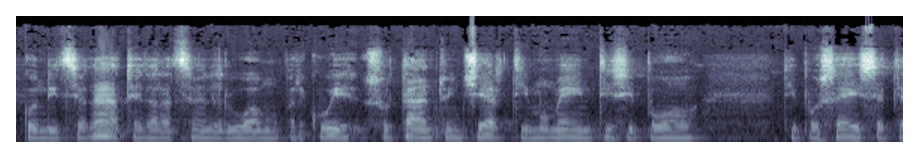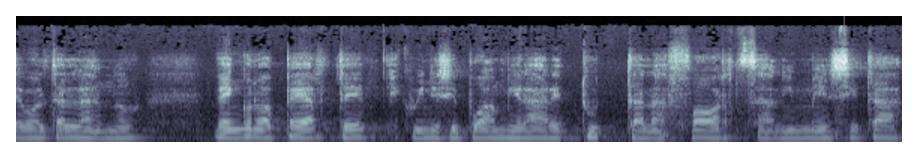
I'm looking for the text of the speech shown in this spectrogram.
condizionate dall'azione dell'uomo, per cui soltanto in certi momenti si può, tipo 6-7 volte all'anno, vengono aperte e quindi si può ammirare tutta la forza, l'immensità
